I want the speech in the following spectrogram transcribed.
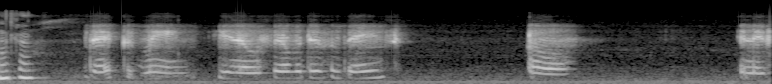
Okay. That could mean, you know, several different things. Uh, and if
